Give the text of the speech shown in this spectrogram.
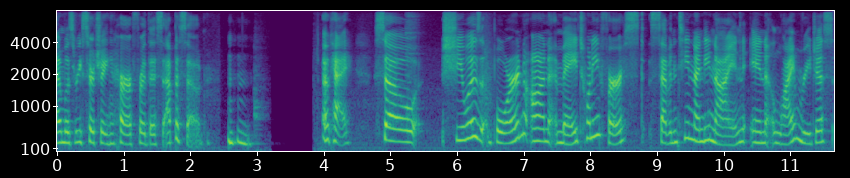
and was researching her for this episode. Mm-hmm. Okay, so she was born on May 21st, 1799, in Lyme Regis,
